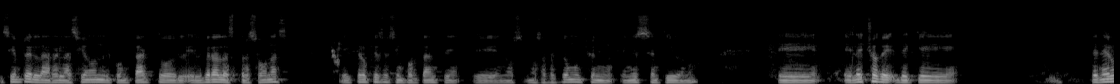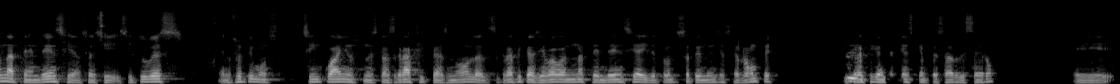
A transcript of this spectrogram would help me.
siempre la relación, el contacto, el, ver a las personas, eh, creo que eso es importante, eh, nos, nos, afectó mucho en, en ese sentido, ¿no? el hecho de, de, que tener una tendencia, o sea, si, si tú ves en los últimos cinco años nuestras gráficas, ¿no? Las gráficas llevaban una tendencia y de pronto esa tendencia se rompe y prácticamente tienes que empezar de cero. Eh,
